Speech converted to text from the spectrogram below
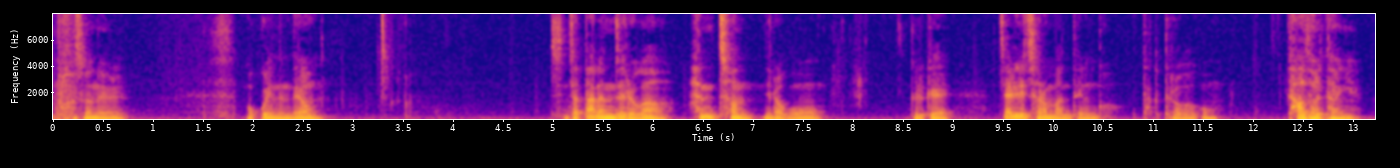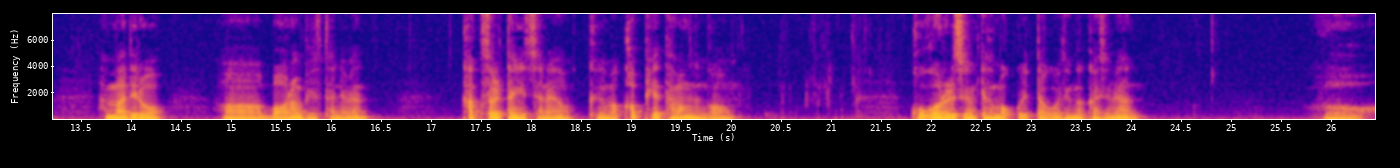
버전을 먹고 있는데요. 진짜 다른 재료가 한천이라고 그렇게 젤리처럼 만드는 거 딱 들어가고 다 설탕이에요. 한마디로 어 뭐랑 비슷하냐면 각설탕 있잖아요. 그 막 커피에 타 먹는 거. 그거를 지금 계속 먹고 있다고 생각하시면 와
